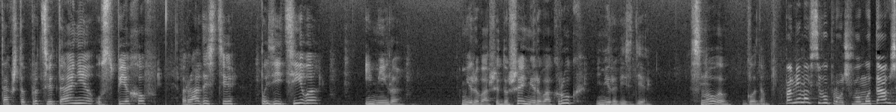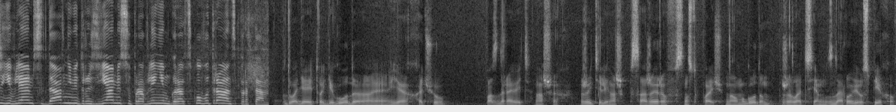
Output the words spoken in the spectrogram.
Так что процветание, успехов, радости, позитива и мира. Мира вашей душе, мира вокруг и мира везде. С Новым годом! Помимо всего прочего, мы также являемся давними друзьями с управлением городского транспорта. Подводя итоги года, я хочу поздравить наших жителей, наших пассажиров с наступающим Новым годом, пожелать всем здоровья, успехов,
